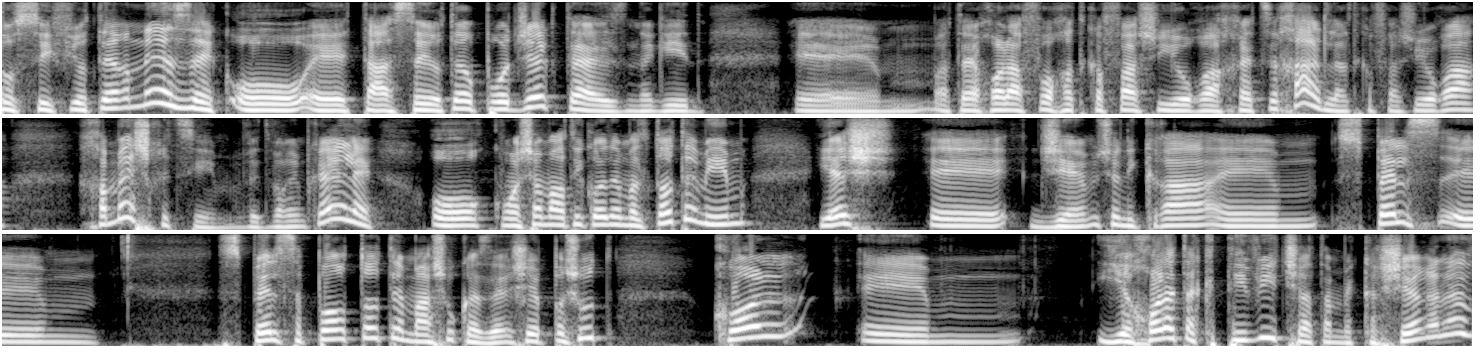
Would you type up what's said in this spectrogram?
תוסיף יותר נזק, או אה, תעשה יותר פרוג'קטיילס, נגיד, אמ, אתה יכול להפוך התקפה שהיא יורה חץ אחד להתקפה שהיא יורה חמש חצים ודברים כאלה. או כמו שאמרתי קודם על טוטמים, יש ג'ם uh, שנקרא ספל ספל ספורט טוטם, משהו כזה, שפשוט כל um, יכולת אקטיבית שאתה מקשר אליו,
